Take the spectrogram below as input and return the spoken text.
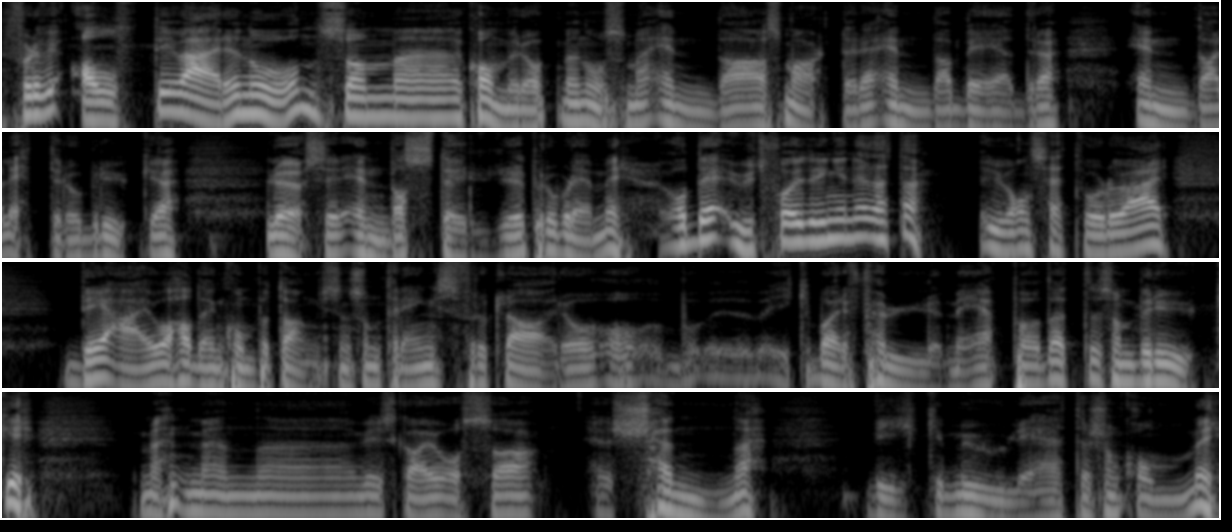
For det vil alltid være noen som uh, kommer opp med noe som er enda smartere, enda bedre, enda lettere å bruke. Løser enda større problemer. Og det er utfordringen i dette, uansett hvor du er det er jo å ha den kompetansen som trengs for å klare å, å, ikke bare følge med på dette som bruker, men, men uh, vi skal jo også skjønne hvilke muligheter som kommer.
